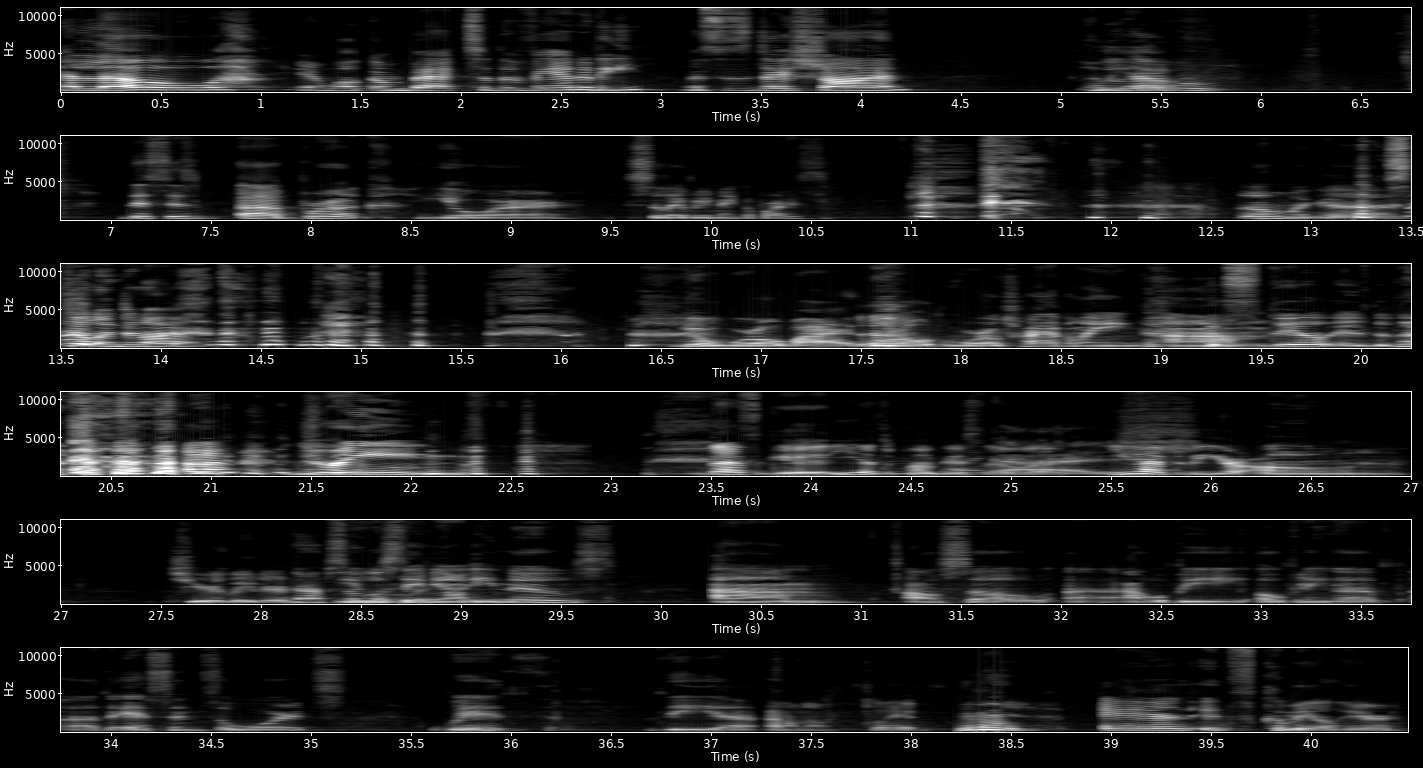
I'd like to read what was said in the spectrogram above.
Hello, and welcome back to the Vanity. This is Deshawn. We have Hello. This is uh, Brooke, your celebrity makeup artist. Oh my god. still in denial. Your worldwide, world world traveling. Um, Still in the dreams. That's good. You have to pump Oh yourself up. You have to be your own cheerleader. Absolutely. you will see me on E News. Um, also, uh, I will be opening up uh, the Essence Awards with the uh, I don't know. Go ahead. and it's Camille here.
